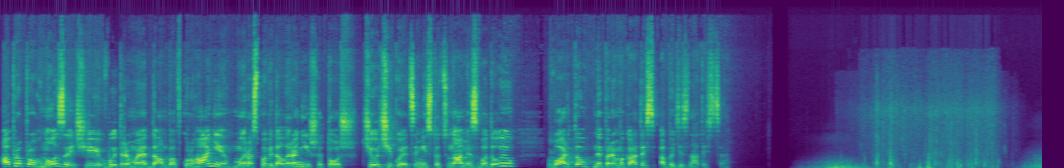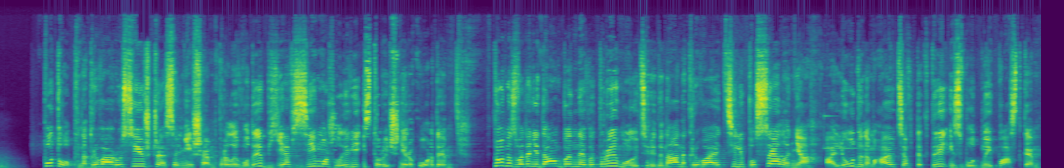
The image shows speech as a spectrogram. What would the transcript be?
А про прогнози, чи витримає дамба в кургані, ми розповідали раніше. Тож, чи очікує це місто цунамі з водою, варто не перемикатись, аби дізнатися. Потоп накриває Росію ще сильніше. Прилив води б'є всі можливі історичні рекорди. Щойно зведені дамби не витримують. Рідина накриває цілі поселення, а люди намагаються втекти із водної пастки.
